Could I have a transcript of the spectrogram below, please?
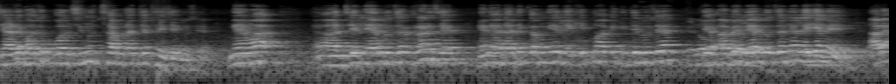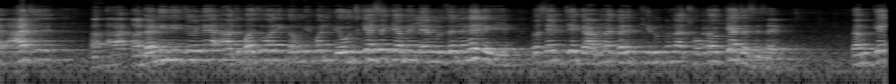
જ્યારે બાજુ કોલસીનું જ સામ્રાજ્ય થઈ ગયેલું છે. ને એમાં જે લેન્ડ લુઝર ખરા છે એને અદાની કંપનીએ લેખિતમાં આપી દીધેલું છે કે હવે લેન્ડ લુઝરને લઈએ નહીં. હવે આજ આ- આ અદાનીની જોઈને આજુબાજુવાળી કંપની પણ એવું જ કહેશે કે અમે લેન્ડ યુઝરને નહીં લઈએ. તો સાહેબ જે ગામના ગરીબ ખેડૂતોના છોકરાઓ ક્યાં જશે સાહેબ? કેમ કે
